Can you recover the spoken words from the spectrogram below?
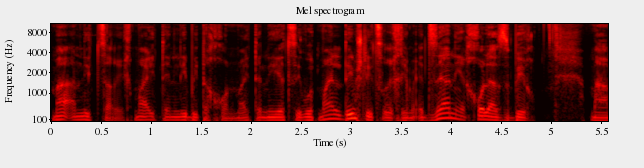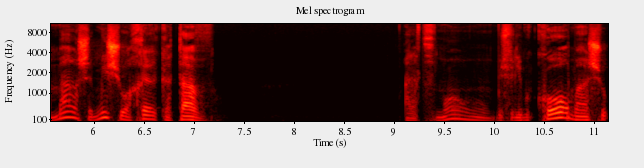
מה אני צריך, מה ייתן לי ביטחון, מה ייתן לי יציבות, מה הילדים שלי צריכים, את זה אני יכול להסביר. מאמר שמישהו אחר כתב על עצמו בשביל למכור משהו,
